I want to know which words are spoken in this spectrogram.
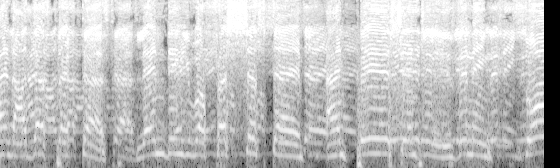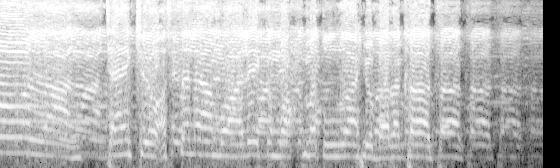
and other spectators lending your precious time and patiently listening so long. Thank you. Assalamu alaikum wa rahmatullahi wa barakatuh.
